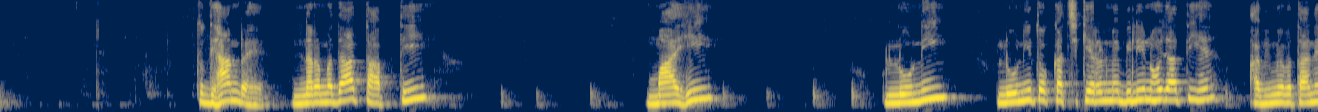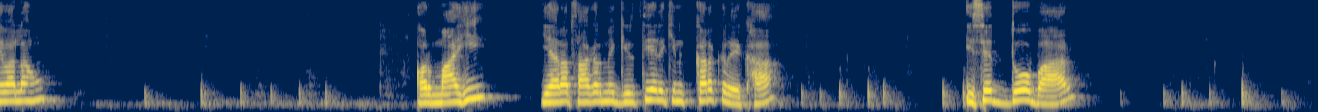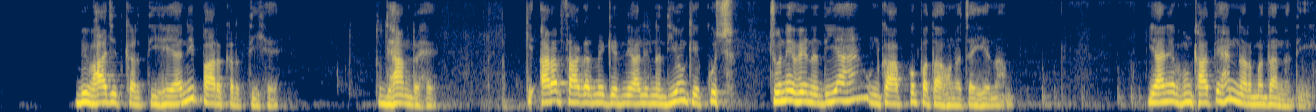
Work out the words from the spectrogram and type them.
तो ध्यान रहे, नर्मदा, ताप्ती, माही, लूनी लूनी तो कच्छ केरल में विलीन हो जाती है। अभी मैं बताने वाला हूँ। और माही ये अरब सागर में गिरती है, लेकिन कर्क रेखा इसे दो बार विभाजित करती है, यानी पार करती है। तो ध्यान रहे कि अरब सागर में गिरने वाली नदियों के कुछ चुने हुए नदियाँ हैं, उनका आपको पता होना चाहिए नाम। यानी अब हम उठाते हैं नर्मदा नदी।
